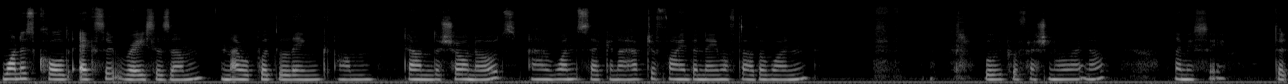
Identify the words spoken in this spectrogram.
one is called Exit Racism, and I will put the link um, down in the show notes. Uh, one second, I have to find the name of the other one. really professional right now. Let me see. The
